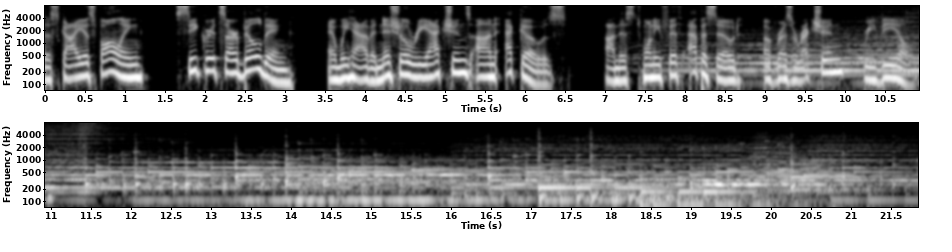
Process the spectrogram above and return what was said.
The sky is falling, secrets are building, and we have initial reactions on echoes on this 25th episode of Resurrection Revealed.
